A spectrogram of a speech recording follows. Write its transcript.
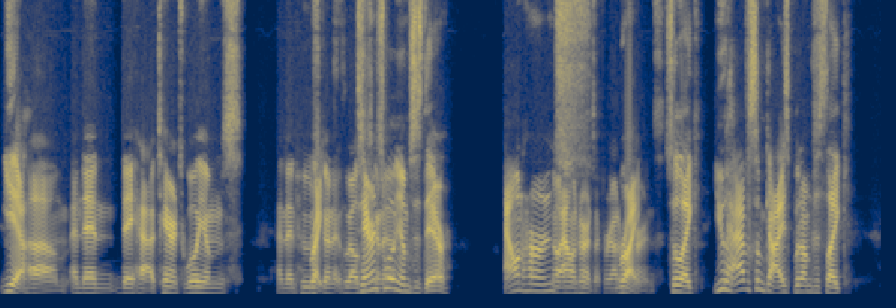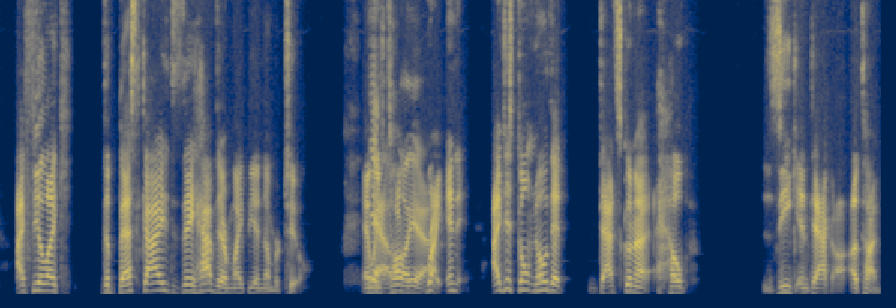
yeah. Um, and then they have Terrence Williams, and then who's Right. gonna who else? Terrence is gonna, Williams is there, Allen Hurns, No, Allen Hurns. I forgot about Right. Hurns. So like you have some guys, but I'm just like, I feel like the best guys they have there might be a number two, and Yeah, we've talked well, yeah. right, and I just don't know that that's gonna help Zeke and Dak a, a ton.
